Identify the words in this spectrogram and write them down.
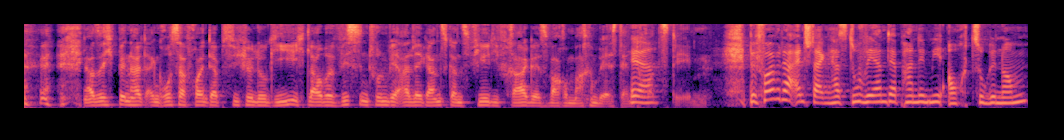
also ich bin halt ein großer Freund der Psychologie. Ich glaube, wissen tun wir alle ganz, ganz viel. Die Frage ist, warum machen wir es denn ja. trotzdem? Bevor wir da einsteigen, hast du während der Pandemie auch zugenommen?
